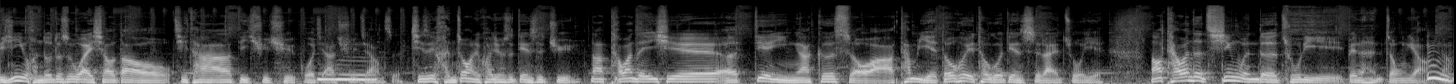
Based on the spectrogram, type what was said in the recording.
已经有很多都是外销到其他地区去、国家去这样子。其实很重要的一块就是电视剧。那台湾的一些呃电影啊、歌手啊，他们也都会透过电视来作业。然后台湾的新闻的处理变得很重要，这样。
